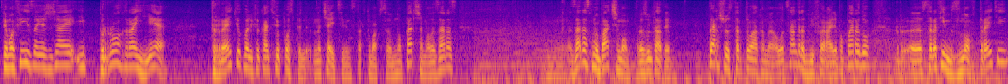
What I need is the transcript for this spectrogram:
Тимофій заїжджає і програє третю кваліфікацію поспіль. На чайці він стартував все одно першим, але зараз, зараз ми бачимо результати. Першою стартуватиме Олександра, дві Феррарі попереду. Е, Серафім знов третій,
